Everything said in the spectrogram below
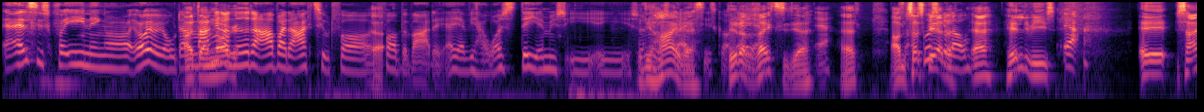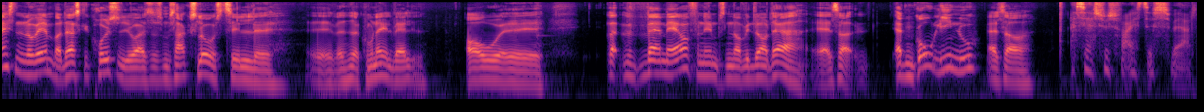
Alsisk Forening, og jo, jo, jo. Der er Og der er mange nok- dernede, der arbejder aktivt for, Ja. for at bevare det. Ja, ja, vi har jo også DM i, i, i de Sønderjysk har og. Alsisk. og- Det er ja, da ja. rigtigt, ja. Ja. ja. Jamen, så, Så sker der. gudskelov. Ja, heldigvis. Ja. Øh, 16. november, der skal krydset jo altså som sagt slås til, øh, øh, hvad hedder kommunalvalget. Og øh, hvad, er mavefornemmelsen, når vi når der? Altså, er den god lige nu? Altså, Altså, jeg synes faktisk, det er svært.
